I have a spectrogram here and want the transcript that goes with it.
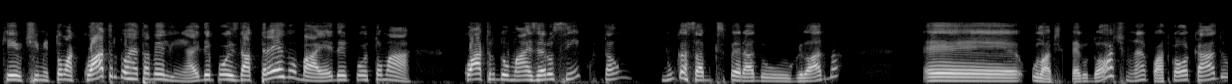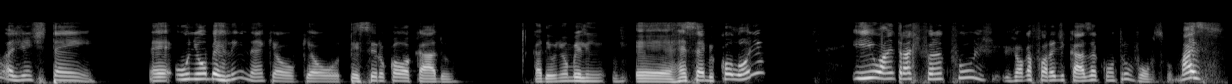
Que o time toma 4 do retabelinha, aí depois dá 3 no Bahia, aí depois toma 4 do mais 0,5, então nunca sabe o que esperar do Gladbach. É, o Leipzig pega o Dortmund, né, quarto colocado. A gente tem é, Union Berlim, né, que é, o, que é o terceiro colocado. Cadê? Union Berlim é, recebe Colônia. E o Eintracht Frankfurt joga fora de casa contra o Wolfsburg. Mas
